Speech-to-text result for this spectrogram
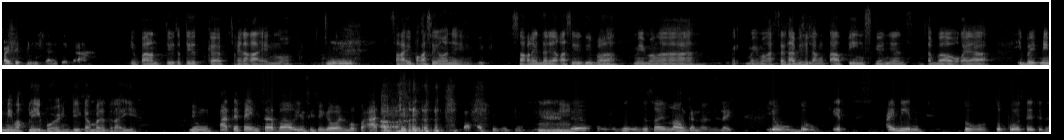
artificial, di ba? Yung parang tuyot-tuyot ka sa kinakain mo. Mm. Saka iba kasi yung ano eh. Sa kalendarya kasi, di ba, may mga may, may mga sasabi silang toppings, ganyan, sabaw. Kaya iba, may, may mga flavor, hindi ka madry. Yung ate peng sabaw, yung sisigawan mo pa, ate, Ah. papansin mo na. mm Yung- Gusto yung mga ganun. Like, yung, it's, I mean, to to put it in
